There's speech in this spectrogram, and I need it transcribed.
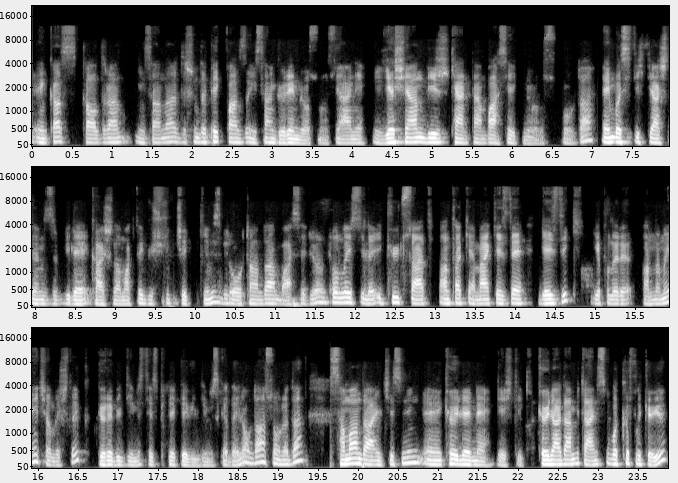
enkaz kaldıran insanlar dışında pek fazla insan göremiyorsunuz. Yani yaşayan bir kentten bahsetmiyoruz burada. En basit ihtiyaçlarınızı bile karşılamakta güçlük çektiğiniz bir ortamdan bahsediyorum. Dolayısıyla 2-3 saat Antakya merkezde gezdik, yapıları anlamaya çalıştık. Görebildiğimiz, tespit edebildiğimiz kadarıyla. Ondan sonra da Samandağ ilçesinin e, köylerine geçtik. Köylerden bir tanesi Vakıflı Köyü.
